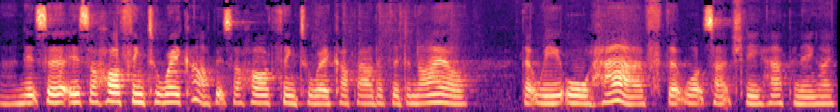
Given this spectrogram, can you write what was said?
And it's a, it's a hard thing to wake up. It's a hard thing to wake up out of the denial that we all have that what's actually happening. I,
